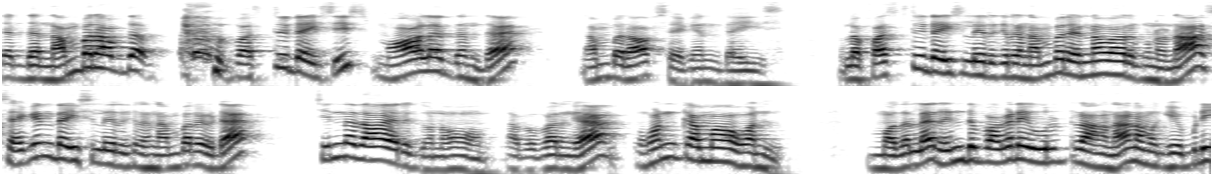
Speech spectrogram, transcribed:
that the number of the first dice is smaller than the number of second dice இல்லை ஃபஸ்ட்டு டைஸில் இருக்கிற நம்பர் என்னவாக இருக்கணும்னா செகண்ட் டைஸில் இருக்கிற நம்பரை விட சின்னதாக இருக்கணும். அப்போ பாருங்கள் ஒன் கமா ஒன் முதல்ல ரெண்டு பகடை உருட்டுறாங்கன்னா நமக்கு எப்படி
